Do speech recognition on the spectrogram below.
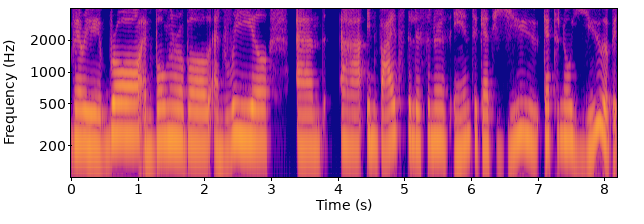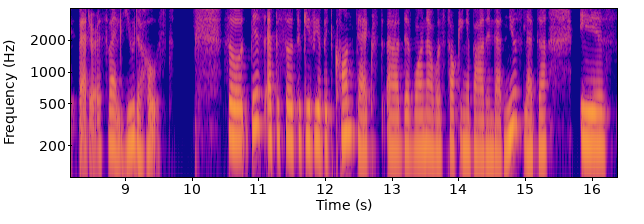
very raw and vulnerable and real and uh, invites the listeners in to get you get to know you a bit better as well you the host. So this episode to give you a bit context uh, the one i was talking about in that newsletter is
